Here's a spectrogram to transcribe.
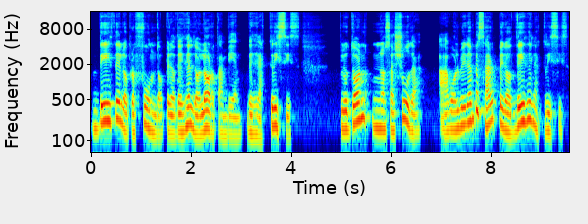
desde lo profundo, pero desde el dolor también, desde las crisis. Plutón nos ayuda a volver a empezar, pero desde la crisis.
